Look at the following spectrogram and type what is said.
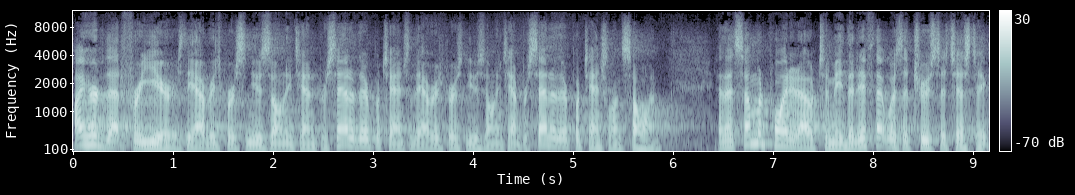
I heard that for years. The average person uses only 10% of their potential, the average person uses only 10% of their potential, and so on. And then someone pointed out to me that if that was a true statistic,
